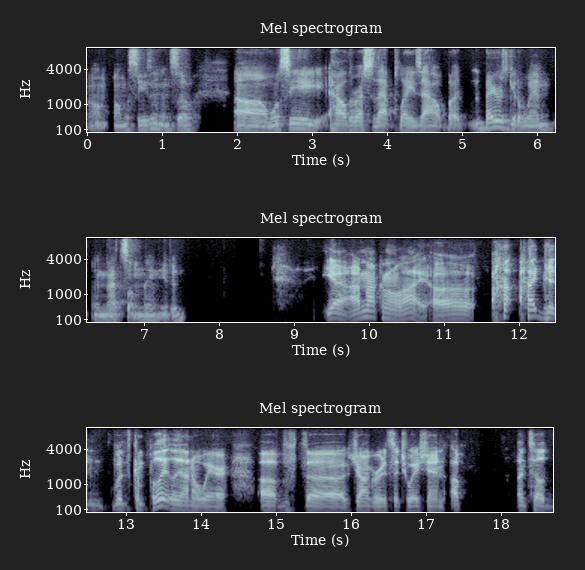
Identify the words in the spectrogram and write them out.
on, on the season. And so um, we'll see how the rest of that plays out, but the Bears get a win, and that's something they needed. Yeah, I'm not gonna lie. Uh, I did was completely unaware of the Jon Gruden situation up until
